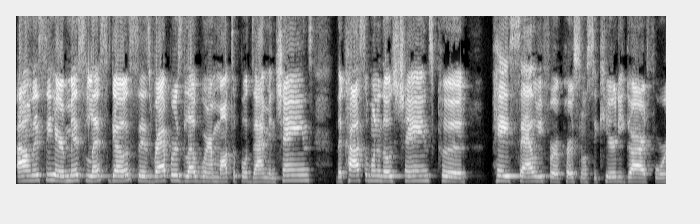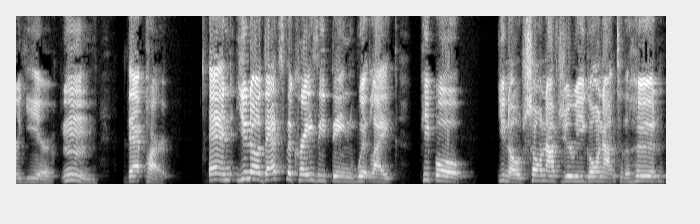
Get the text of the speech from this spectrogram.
Um, let's see here. Miss Let's Go says rappers love wearing multiple diamond chains. The cost of one of those chains could pay salary for a personal security guard for a year. Mm, that part. And you know, that's the crazy thing with like people, you know, showing off jewelry, going out into the hood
